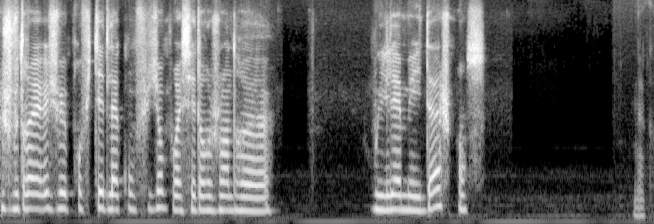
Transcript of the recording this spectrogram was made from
Je voudrais, je vais profiter de la confusion pour essayer de rejoindre euh, Willem et Ida, je pense. D'accord.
